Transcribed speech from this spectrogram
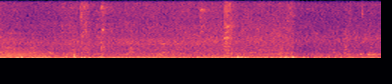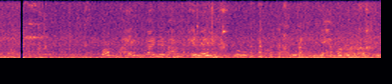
À. bốn bảy coi như ba bảy đi giảm một đi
